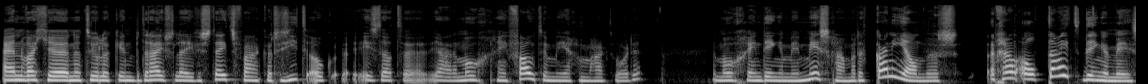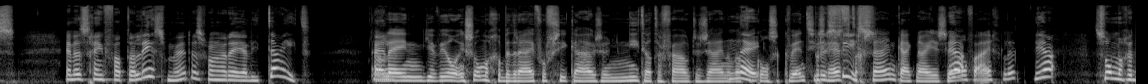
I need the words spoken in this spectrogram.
en wat je natuurlijk in het bedrijfsleven steeds vaker ziet ook, eh, is dat eh, ja, er mogen geen fouten meer gemaakt worden. Er mogen geen dingen meer misgaan, maar dat kan niet anders. Er gaan altijd dingen mis. En dat is geen fatalisme, dat is gewoon een realiteit. En- Alleen je wil in sommige bedrijven of ziekenhuizen niet dat er fouten zijn, omdat Nee, de consequenties precies. heftig zijn. Kijk naar jezelf eigenlijk. Ja, sommige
